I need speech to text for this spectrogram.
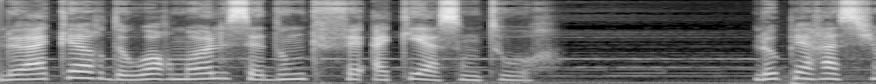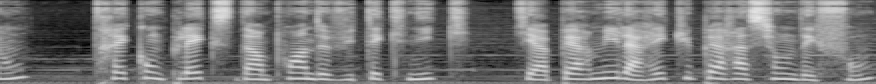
Le hacker de Wormhole s'est donc fait hacker à son tour. L'opération, très complexe d'un point de vue technique, qui a permis la récupération des fonds,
